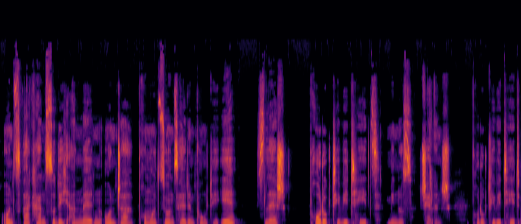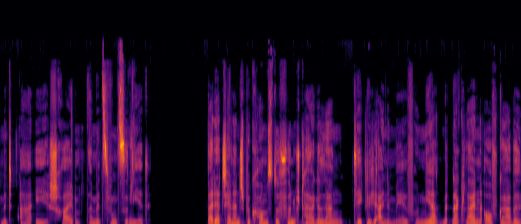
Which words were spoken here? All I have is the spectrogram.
Und zwar kannst du dich anmelden unter promotionsheldin.de slash Produktivitäts-Challenge. Produktivität mit AE schreiben, damit es funktioniert. Bei der Challenge bekommst du fünf Tage lang täglich eine Mail von mir mit einer kleinen Aufgabe,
